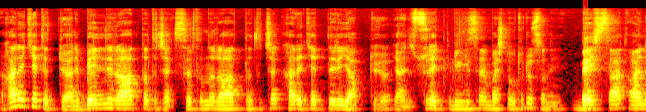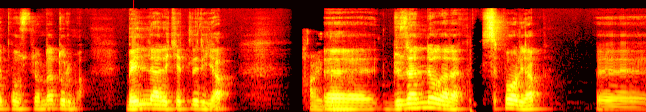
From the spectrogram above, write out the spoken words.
hareket et diyor. Yani belini rahatlatacak, sırtını rahatlatacak hareketleri yap diyor. Yani sürekli bilgisayarın başında oturuyorsan 5 saat aynı pozisyonda durma. Belli hareketleri yap. Haydi. Ee, düzenli olarak spor yap. Ee,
